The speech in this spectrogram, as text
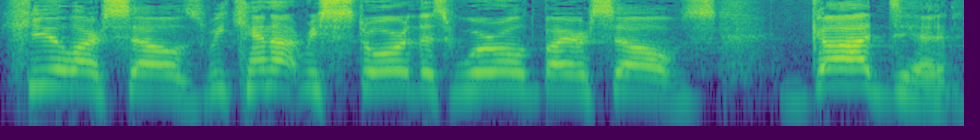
heal ourselves. We cannot restore this world by ourselves. God did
